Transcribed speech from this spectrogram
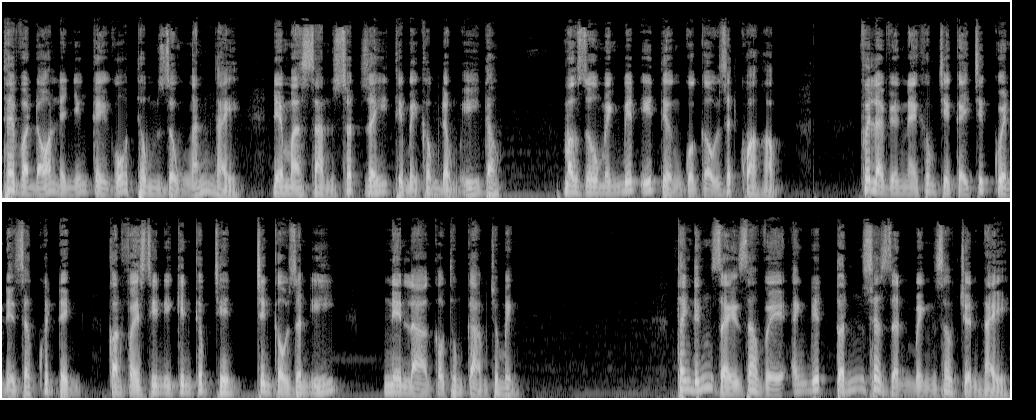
Thay vào đó là những cây gỗ thông dụng ngắn ngày để mà sản xuất giấy thì mình không đồng ý đâu. Mặc dù mình biết ý tưởng của cậu rất khoa học. Với lại việc này không chỉ cậy chức quyền để ra quyết định, còn phải xin ý kiến cấp trên, trên cầu dân ý. Nên là cậu thông cảm cho mình. Thanh đứng dậy ra về anh biết Tuấn sẽ giận mình sau chuyện này.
